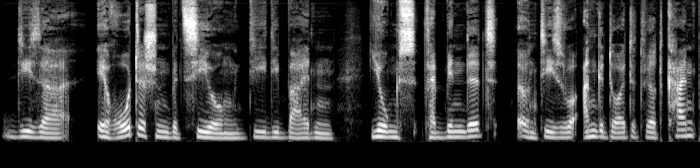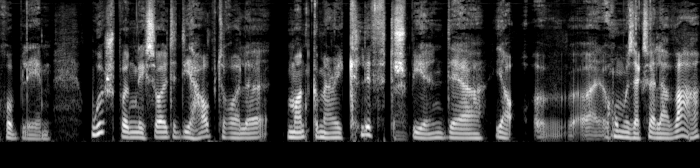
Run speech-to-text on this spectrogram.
dieser erotischen Beziehung, die die beiden Jungs verbindet und die so angedeutet wird, kein Problem. Ursprünglich sollte die Hauptrolle Montgomery Clift spielen, der ja äh, homosexueller war.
